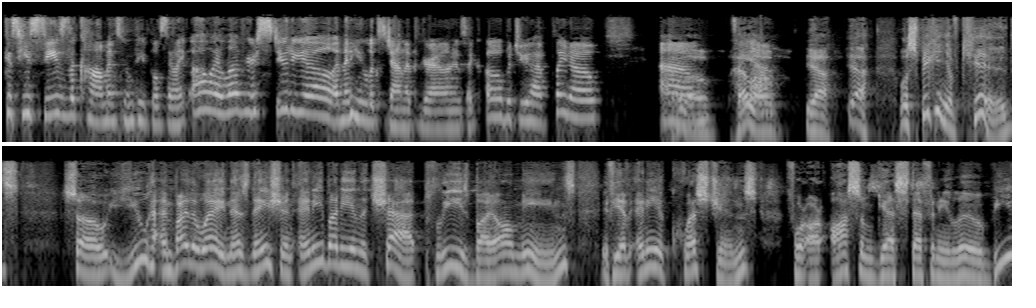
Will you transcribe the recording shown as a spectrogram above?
because he sees the comments when people say, like, oh, I love your studio. And then he looks down at the ground and he's like, oh, but you have Play Doh. Hello. Um, so Hello. Yeah. yeah. Well, speaking of kids, so you ha- and by the way, Nez Nation, anybody in the chat, please by all means, if you have any questions for our awesome guest Stephanie Liu, be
